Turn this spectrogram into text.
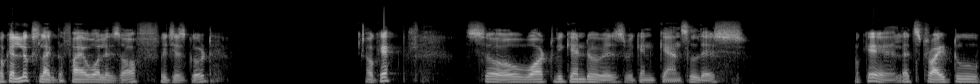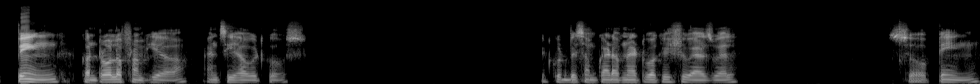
Okay looks like the firewall is off which is good. Okay so what we can do is we can cancel this. Okay let's try to ping controller from here and see how it goes it could be some kind of network issue as well so ping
